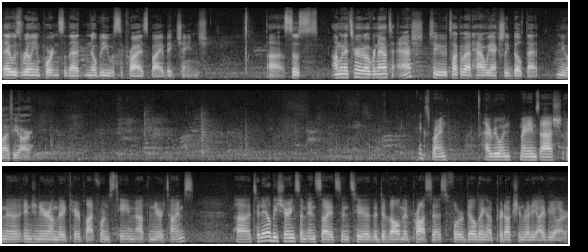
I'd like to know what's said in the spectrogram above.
that was really important so that nobody was surprised by a big change. Uh, so I'm going to turn it over now to Ash to talk about how we actually built that new IVR. Thanks, Brian. Hi, everyone. My name's Ash. I'm an engineer on the Care Platforms team at the New York Times. Uh, today, I'll be sharing some insights into the development process for building a production-ready IVR.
